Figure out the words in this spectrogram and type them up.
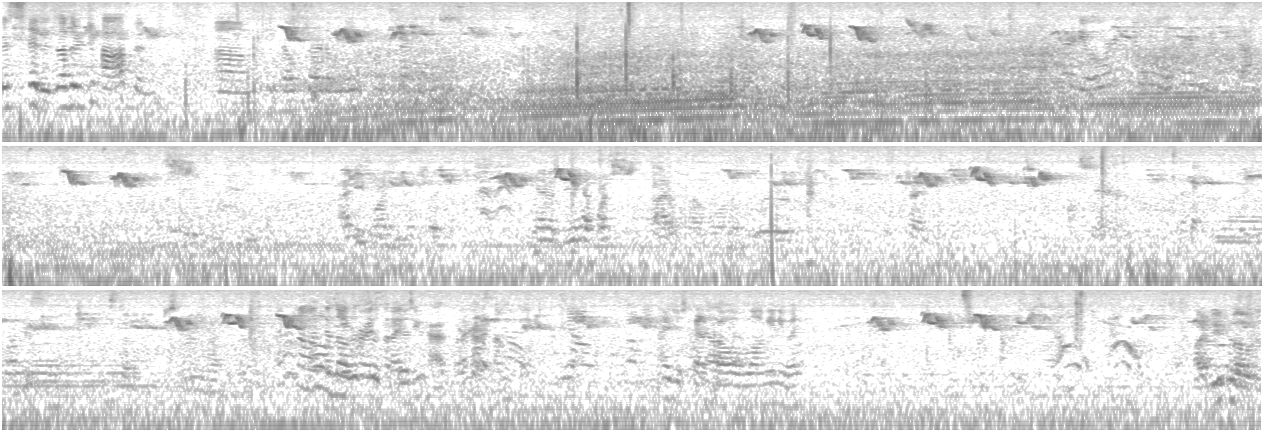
this at his other job, and um, he's also started a do know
